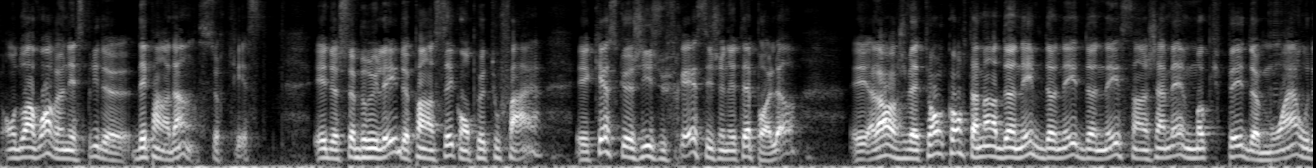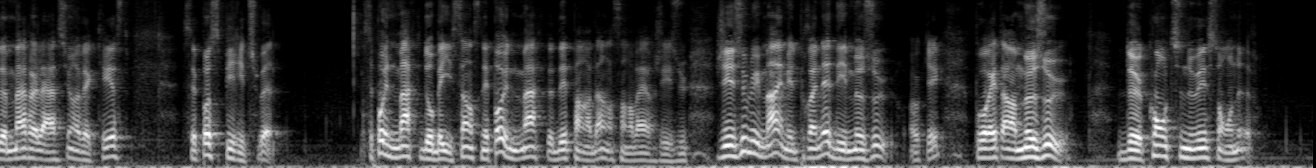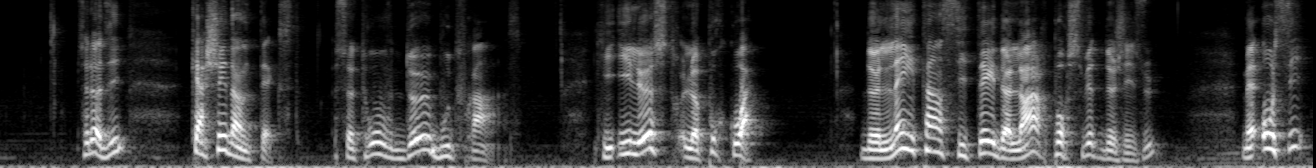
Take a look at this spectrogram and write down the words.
on doit avoir un esprit de dépendance sur Christ et de se brûler, de penser qu'on peut tout faire. Et qu'est-ce que Jésus ferait si je n'étais pas là? Et alors, je vais constamment donner, me donner, donner sans jamais m'occuper de moi ou de ma relation avec Christ. C'est pas spirituel. C'est pas une marque d'obéissance, ce n'est pas une marque de dépendance envers Jésus. Jésus lui-même, il prenait des mesures, pour être en mesure de continuer son œuvre. Cela dit, caché dans le texte se trouvent deux bouts de phrases qui illustrent le pourquoi de l'intensité de leur poursuite de Jésus mais aussi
